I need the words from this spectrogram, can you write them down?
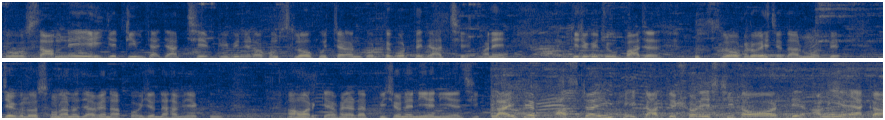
তো সামনে এই যে টিমটা যাচ্ছে, বিভিন্ন রকম শ্লোক উচ্চারণ করতে করতে যাচ্ছে। মানে কিছু কিছু বাজে শ্লোক রয়েছে তার মধ্যে, যেগুলো শোনানো যাবে না। ওই জন্য আমি একটু আমার ক্যামেরাটা পিছনে নিয়ে নিয়েছি। লাইফে ফার্স্ট টাইম এই তারকেশ্বর এসেছি, তাও আজকে আমি একা।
